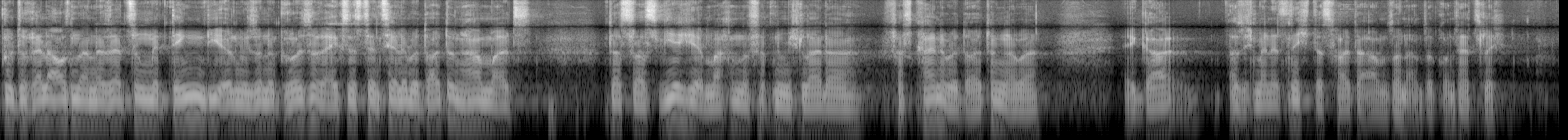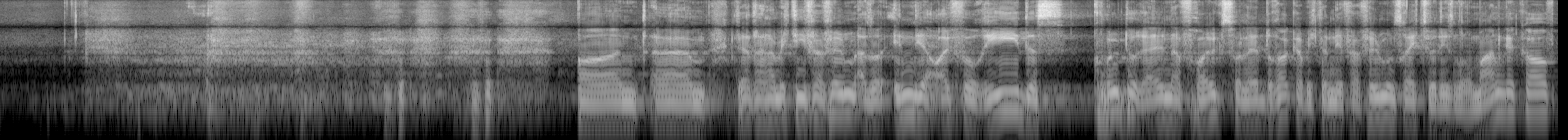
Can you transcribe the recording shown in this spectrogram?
kulturelle Auseinandersetzung mit Dingen, die irgendwie so eine größere existenzielle Bedeutung haben als das, was wir hier machen. Das hat nämlich leider fast keine Bedeutung, aber egal. Also ich meine jetzt nicht das heute Abend, sondern so grundsätzlich. Und ähm, dann habe ich die Verfilmung, also in der Euphorie des kulturellen Erfolgs von Led Rock, habe ich dann die Verfilmungsrechte für diesen Roman gekauft.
